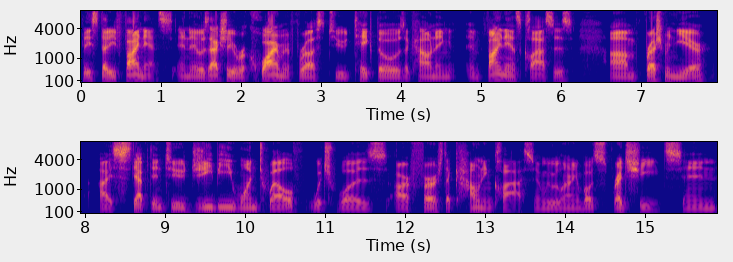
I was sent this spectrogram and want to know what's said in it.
they studied finance, and it was actually a requirement for us to take those accounting and finance classes um, freshman year. I stepped into GB 112, which was our first accounting class, and we were learning about spreadsheets and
